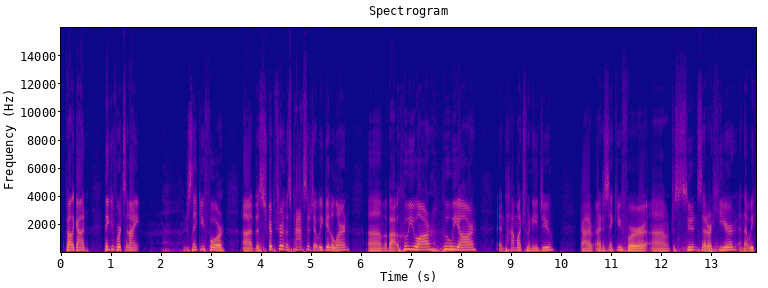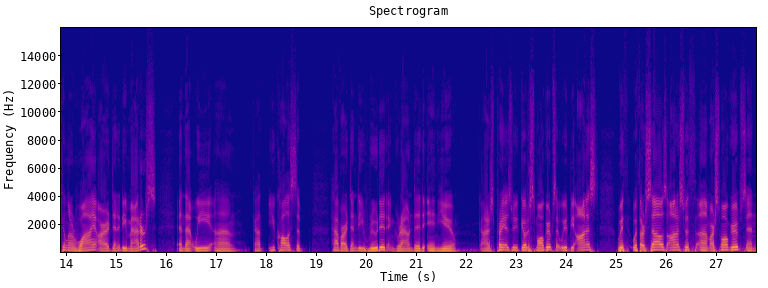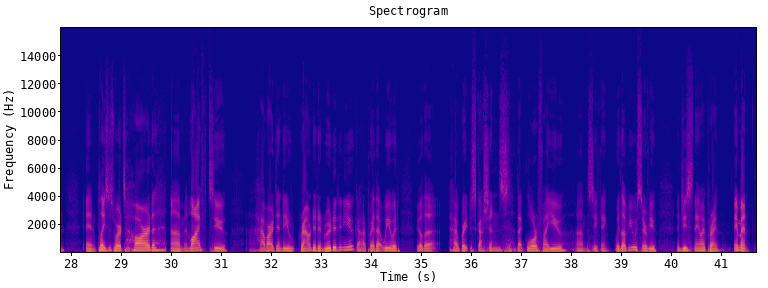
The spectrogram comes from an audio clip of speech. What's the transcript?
Father God, thank you for tonight. I just thank you for uh, the scripture and this passage that we get to learn um, about who you are, who we are, and how much we need you. God, I, just thank you for um, just students that are here and that we can learn why our identity matters and that we, um, God, you call us to have our identity rooted and grounded in you. God, I just pray as we go to small groups that we would be honest with, with ourselves, honest with um, our small groups and, and places where it's hard um, in life to uh, have our identity grounded and rooted in you. God, I pray that we would be able to have great discussions that glorify you um, this evening. We love you, we serve you. In Jesus' name I pray. Amen.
